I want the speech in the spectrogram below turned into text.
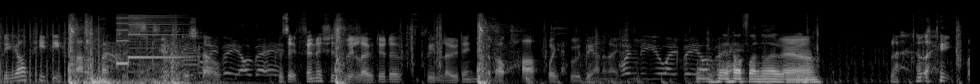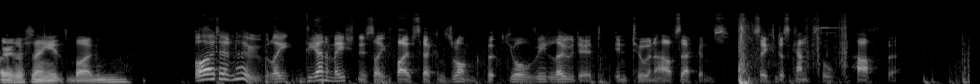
the RPD flashback is stupid as hell because it finishes reloaded uh, reloading about halfway through the animation. Friendly UAV I overhead. have another Yeah. thing. like, Players are saying it's bugged. oh, I don't know. Like the animation is like five seconds long, but you're reloaded in two and a half seconds, so you can just cancel half of it.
